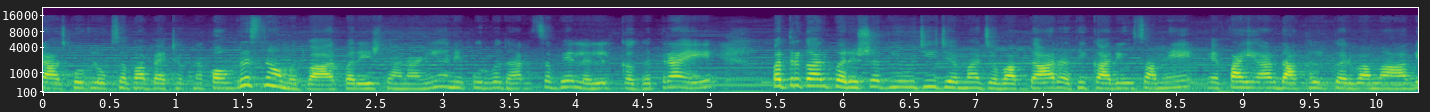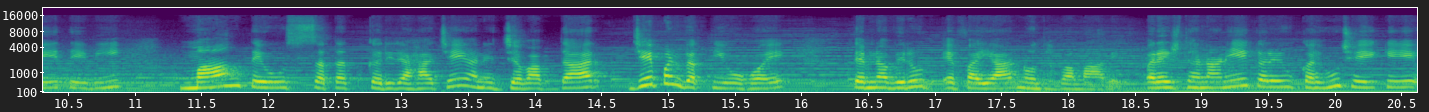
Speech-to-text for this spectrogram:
રાજકોટ લોકસભા બેઠકના કોંગ્રેસના ઉમેદવાર પરેશ ધાનાણી અને પૂર્વ ધારાસભ્ય લલિત કગતરાએ પત્રકાર પરિષદ યોજી જેમાં જવાબદાર અધિકારીઓ સામે એફઆઈઆર દાખલ કરવામાં આવે તેવી માંગ તેઓ સતત કરી રહ્યા છે અને જવાબદાર જે પણ વ્યક્તિઓ હોય તેમના વિરુદ્ધ એફઆઈઆર નોંધવામાં આવે. પરેશ ધનાણીએ કર્યું કહ્યું છે કે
